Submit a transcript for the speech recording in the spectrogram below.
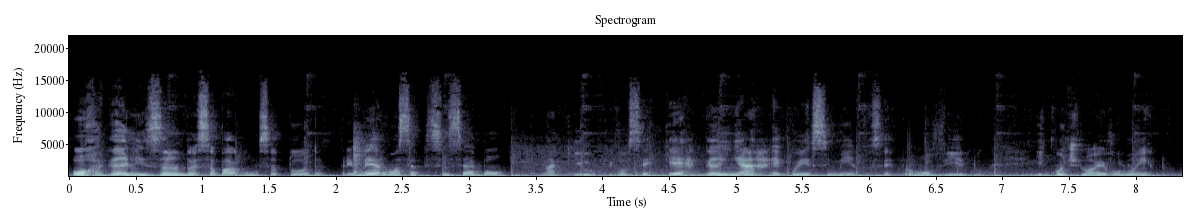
organizando essa bagunça toda, primeiro você precisa ser bom naquilo que você quer ganhar reconhecimento, ser promovido e continuar evoluindo.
